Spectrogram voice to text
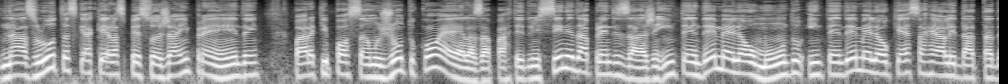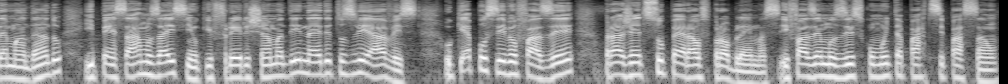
nas lutas que aquelas pessoas já empreendem, para que possamos, junto com elas, a partir do ensino e da aprendizagem, entender melhor o mundo, entender melhor o que essa realidade está demandando e pensarmos aí sim o que Freire chama de inéditos viáveis. O que é possível fazer para a gente superar os problemas. E fazemos isso com muita participação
